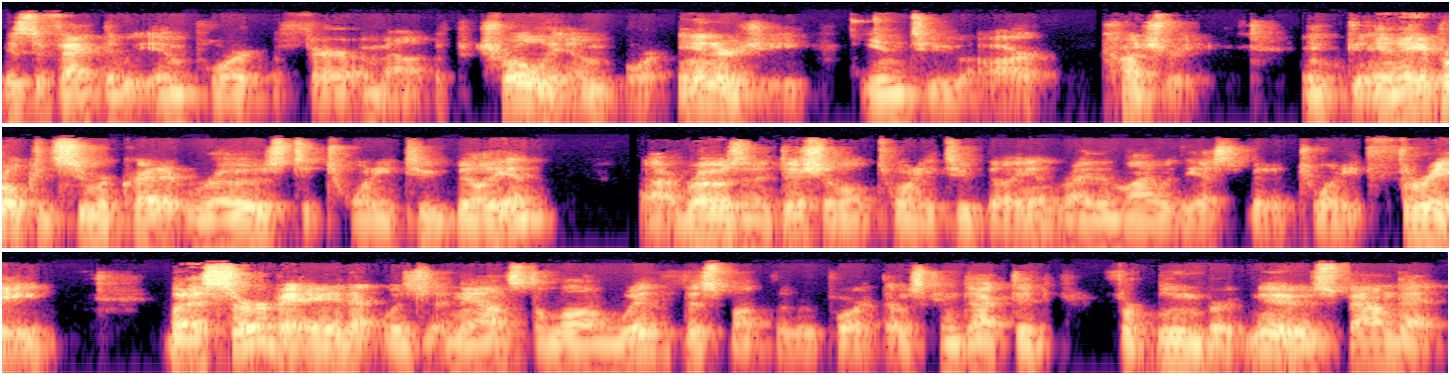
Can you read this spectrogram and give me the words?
is the fact that we import a fair amount of petroleum or energy into our country. In, in April, consumer credit rose to 22 billion, uh, rose an additional 22 billion, right in line with the estimate of 23. But a survey that was announced along with this monthly report that was conducted for Bloomberg News found that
